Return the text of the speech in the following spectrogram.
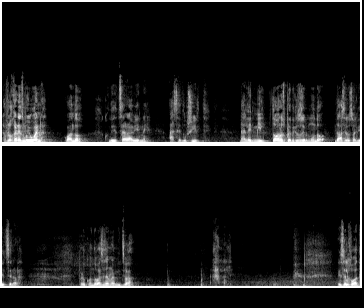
La flojera es muy buena. ¿Cuándo? Cuando Yetzerara viene a seducirte. Dale mil, todos los pretextos del mundo, dáselos al Yetzerara. Pero cuando vas a hacer una mitzvah, jálale. Es el Jobat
